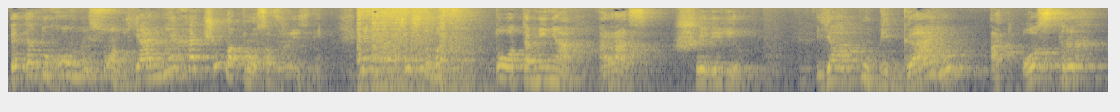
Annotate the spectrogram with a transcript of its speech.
Это духовный сон. Я не хочу вопросов в жизни. Я не хочу, чтобы кто-то меня расшевелил. Я убегаю от острых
